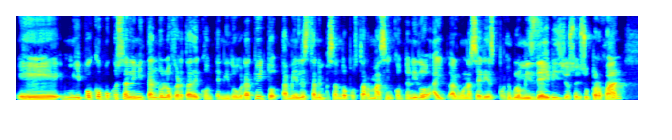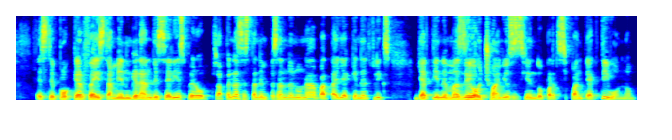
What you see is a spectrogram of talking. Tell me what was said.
Eh, y poco a poco están limitando la oferta de contenido gratuito. También le están empezando a apostar más en contenido. Hay algunas series, por ejemplo, Miss Davis, yo soy súper fan este Poker Face, también grandes series, pero pues, apenas están empezando en una batalla que Netflix ya tiene más de ocho años siendo participante activo, ¿no?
